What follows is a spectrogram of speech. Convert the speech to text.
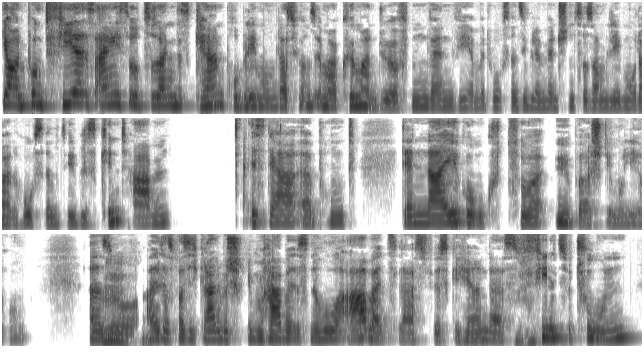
Ja, und Punkt vier ist eigentlich sozusagen das Kernproblem, um das wir uns immer kümmern dürfen, wenn wir mit hochsensiblen Menschen zusammenleben oder ein hochsensibles Kind haben, ist der äh, Punkt der Neigung zur Überstimulierung. Also Mhm. all das, was ich gerade beschrieben habe, ist eine hohe Arbeitslast fürs Gehirn. Da ist Mhm. viel zu tun.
